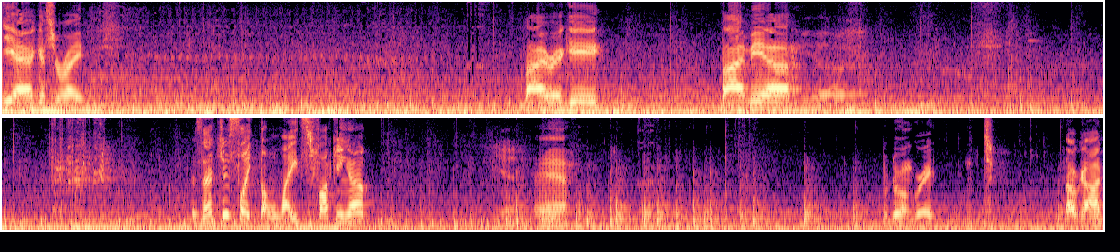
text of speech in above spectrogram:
yeah, I guess you're right. Bye, Ricky. Bye, Mia. Is that just like the lights fucking up? yeah. Yeah. We're doing great. oh god.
